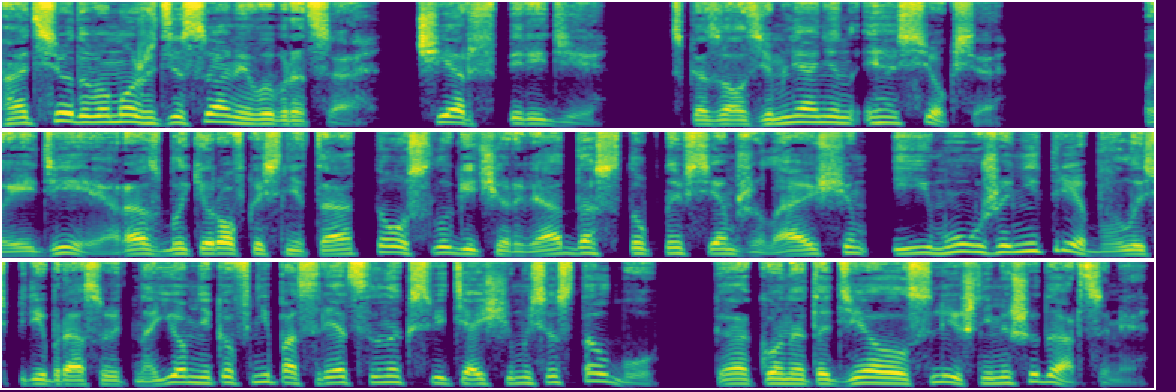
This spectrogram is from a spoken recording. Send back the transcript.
отсюда вы можете сами выбраться. Червь впереди», — сказал землянин и осекся. По идее, раз блокировка снята, то услуги червя доступны всем желающим, и ему уже не требовалось перебрасывать наемников непосредственно к светящемуся столбу, как он это делал с лишними шидарцами.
